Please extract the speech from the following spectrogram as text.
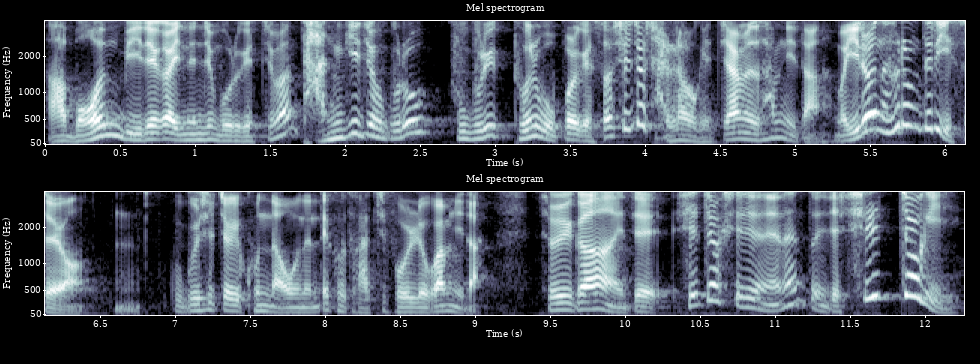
아, 먼 미래가 있는지 모르겠지만 단기적으로 구글이 돈을 못 벌겠어 실적 잘 나오겠지 하면서 삽니다. 뭐 이런 흐름들이 있어요. 음, 구글 실적이 곧 나오는데 그것도 같이 보려고 합니다. 저희가 이제 실적 시즌에는 또 이제 실적이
